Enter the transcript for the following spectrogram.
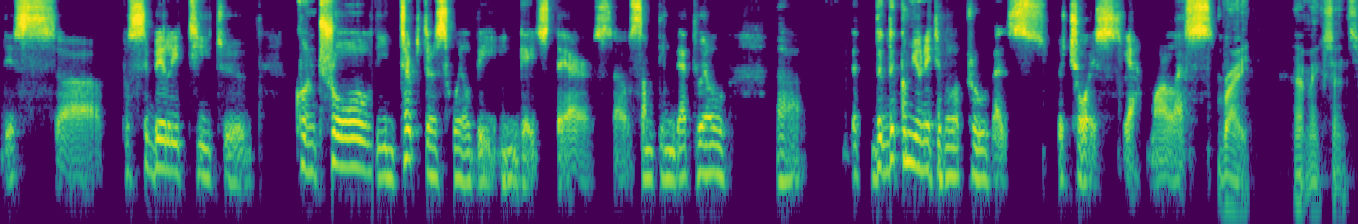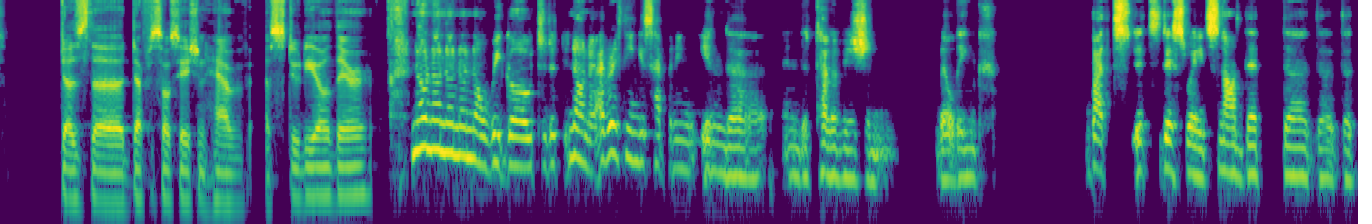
this uh, possibility to control the interpreters will be engaged there. So something that will uh, the, the community will approve as the choice. Yeah, more or less. Right. That makes sense. Does the deaf association have a studio there? No no no no no. We go to the no no. Everything is happening in the in the television building. But it's this way. It's not that the the, the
